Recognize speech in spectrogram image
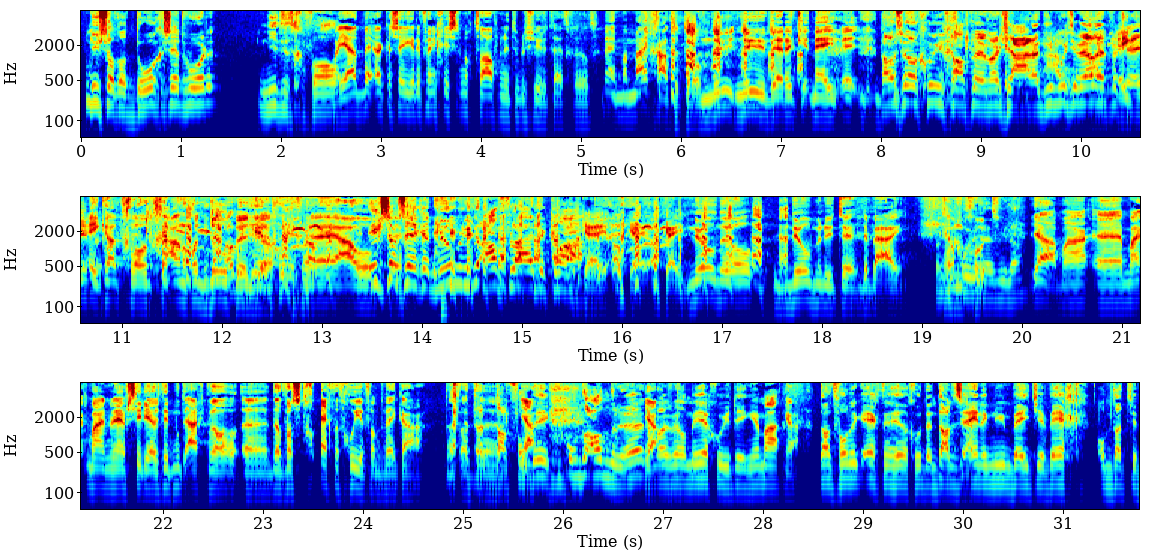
Nu zal dat doorgezet worden. Niet het geval. Maar jij had bij RKC Heerenveen gisteren nog 12 minuten blessuretijd geduld. Nee, maar mij gaat het erom. Nu, nu werk Nee, eh, Dat was wel een goede grap, hè, Marciano. Die moet je wel man, even ik, geven. ik had gewoon graag nog een doelpunt. keer een goede grap. Nee, hou op, Ik zou zeg. zeggen, nul minuten afsluiten, klaar. Oké, oké, oké. 0-0, 0 minuten erbij. Dat is een Helemaal goede, goed. Milan. Ja, maar, eh, maar, maar nee, serieus, dit moet eigenlijk wel... eh, dat was echt het goede van het WK. Dat, Dat, eh, dat vond ja. ik, onder andere. Ja. Er was wel meer goede dingen, maar Ja. dat vond ik echt een heel goed. En dat is eigenlijk nu een beetje weg, omdat je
